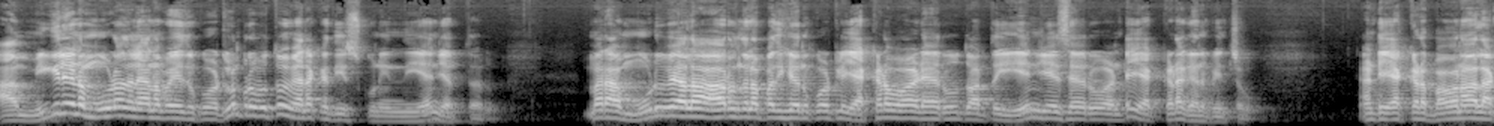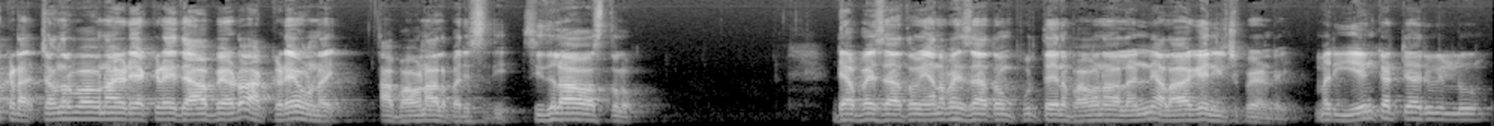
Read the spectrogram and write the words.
ఆ మిగిలిన మూడు వందల ఎనభై ఐదు కోట్లను ప్రభుత్వం వెనక్కి తీసుకునింది అని చెప్తారు. మరి ఆ మూడు వేల ఆరు వందల పదిహేను కోట్లు ఎక్కడ వాడారు? దాంతో ఏం చేశారు? అంటే ఎక్కడ కనిపించవు. అంటే ఎక్కడ భవనాలు అక్కడ చంద్రబాబు నాయుడు ఎక్కడైతే ఆపాడో అక్కడే ఉన్నాయి ఆ భవనాల పరిస్థితి శిథిలావస్థలో. డెబ్బై శాతం ఎనభై శాతం పూర్తయిన భవనాలన్నీ అలాగే నిలిచిపోయాయి మరి ఏం కట్టారు వీళ్ళు?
